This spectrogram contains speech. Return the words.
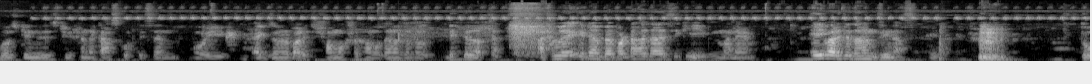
ঘোস্ট ইনভেস্টিগেশনে কাজ করতেছেন ওই একজনের বাড়িতে সমস্যা সমাধানের জন্য দেখতে যাচ্ছেন। আসলে এটা ব্যাপারটা হয় দাঁড়াচ্ছে কি মানে এই বাড়িতে ধরেন জিন আছে তো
